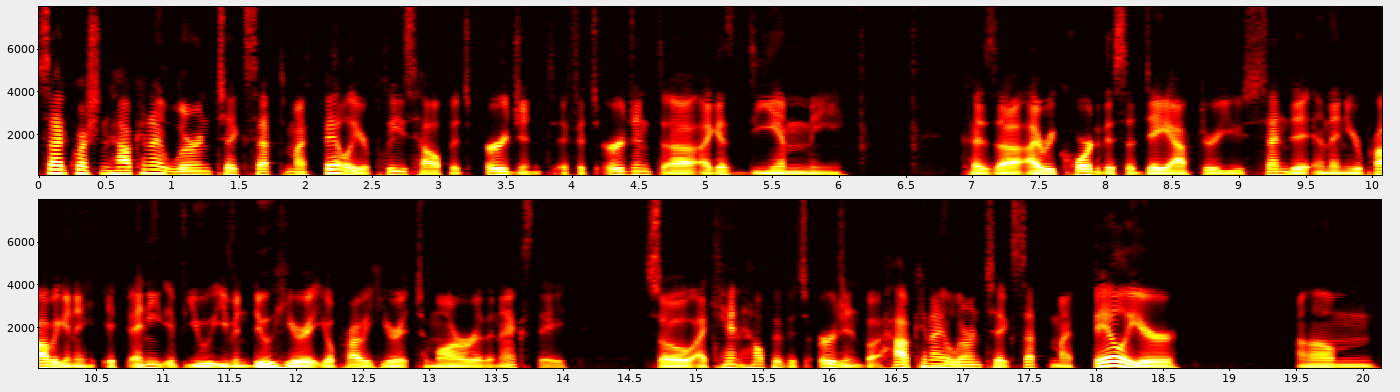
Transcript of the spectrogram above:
Sad question How can I learn to accept my failure? Please help. It's urgent. If it's urgent, uh, I guess DM me. Because uh, I recorded this a day after you send it, and then you're probably gonna, if any, if you even do hear it, you'll probably hear it tomorrow or the next day. So I can't help if it's urgent. But how can I learn to accept my failure? Um,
